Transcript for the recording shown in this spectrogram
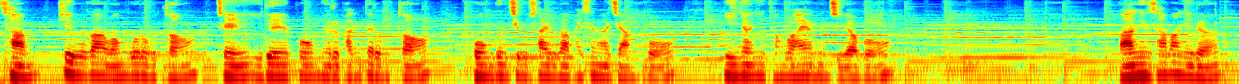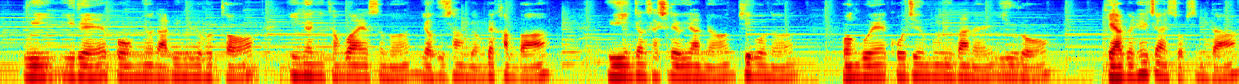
3. 피고가 원고로부터 제1회 보험료를 받은 때로부터 보험금 지급 사유가 발생하지 않고 2년이 경과하였는지 여부 망인 사망일은 위 1회 보험료 납입일로부터 2년이 경과하였음은 역수상 명백한 바 위 인정 사실에 의하면 피고는 원고의 고지 의무 위반을 이유로 계약을 해지할 수 없습니다.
